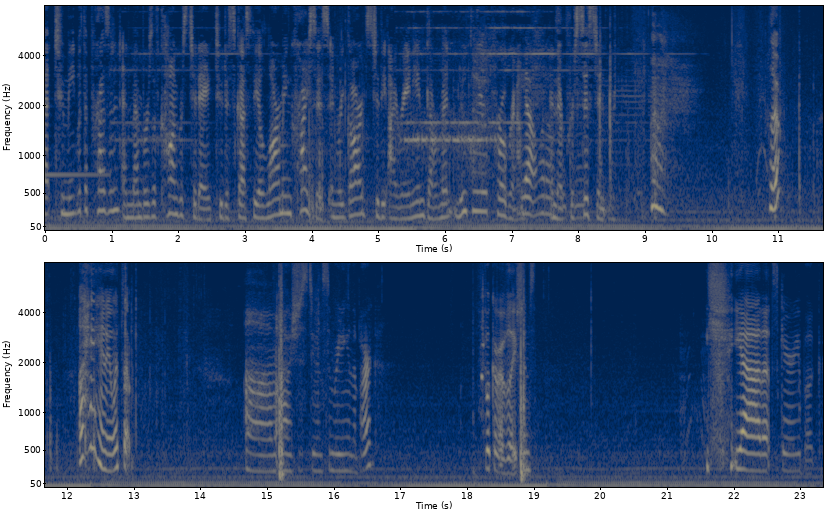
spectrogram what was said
Set to meet with the president and members of Congress today to discuss the alarming crisis in regards to the Iranian government nuclear program Yeah, what else and their persistent Hello? Oh, hey, Hanny, what's up? Um, I was just doing some reading in the park. Book of Revelations. yeah, that scary book.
